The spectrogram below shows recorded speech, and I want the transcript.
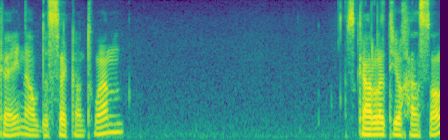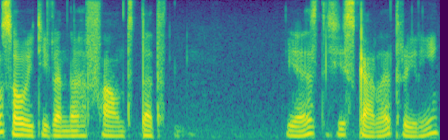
Okay, now the second one. Scarlett Johansson, so it even uh, found that, yes, this is Scarlett, really.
